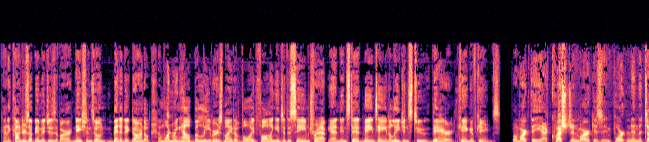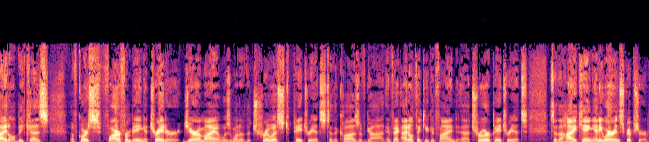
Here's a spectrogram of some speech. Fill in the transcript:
kind of conjures up images of our nation's own Benedict Arnold. I'm wondering how believers might avoid falling into the same trap and instead maintain allegiance to their King of Kings. Well, Mark, the uh, question mark is important in the title because, of course, far from being a traitor, Jeremiah was one of the truest patriots to the cause of God. In fact, I don't think you could find a truer patriot to the high king anywhere in Scripture.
